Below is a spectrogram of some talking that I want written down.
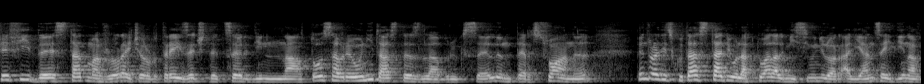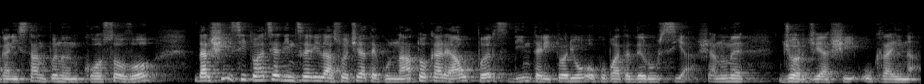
Șefii de stat major ai celor 30 de țări din NATO s-au reunit astăzi la Bruxelles în persoană pentru a discuta stadiul actual al misiunilor alianței din Afganistan până în Kosovo, dar și situația din țările asociate cu NATO care au părți din teritoriul ocupat de Rusia, și anume Georgia și Ucraina.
